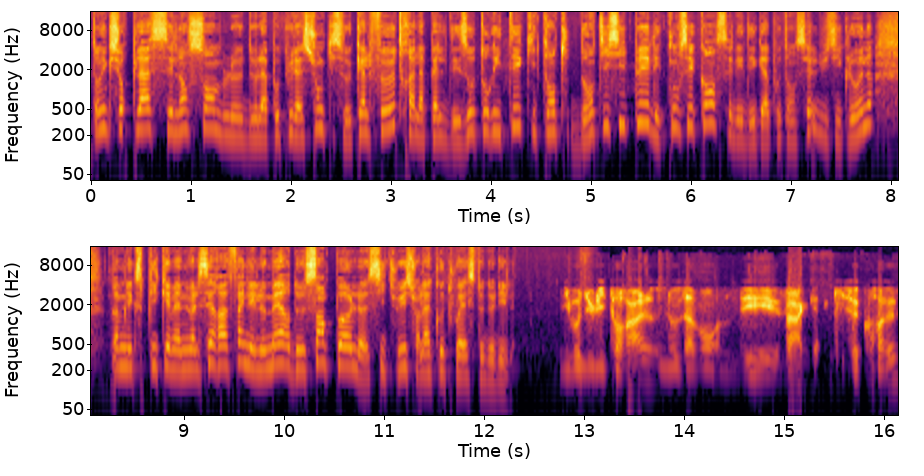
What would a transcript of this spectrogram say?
tandis que sur place, c'est l'ensemble de la population qui se calfeutre à l'appel des autorités qui tentent d'anticiper les conséquences et les dégâts potentiels du cyclone. Comme l'explique Emmanuel Séraphin, il est le maire de Saint-Paul, situé sur la côte ouest de l'île. Au niveau du littoral, nous avons des vagues qui se creusent.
